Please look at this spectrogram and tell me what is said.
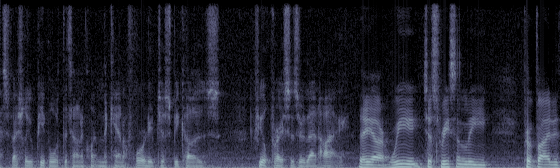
especially with people with the town of Clinton that can't afford it just because fuel prices are that high. They are. We just recently provided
